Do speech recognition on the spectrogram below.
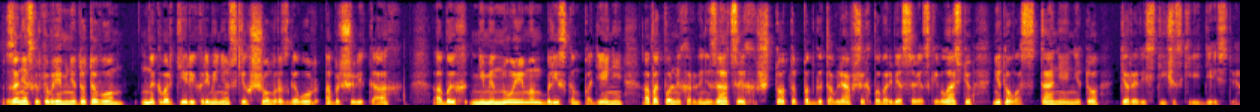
За несколько времени до того на квартире Кременецких шел разговор о большевиках, об их неминуемом близком падении, о подпольных организациях, что-то подготовлявших по борьбе с советской властью, не то восстание, не то террористические действия.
